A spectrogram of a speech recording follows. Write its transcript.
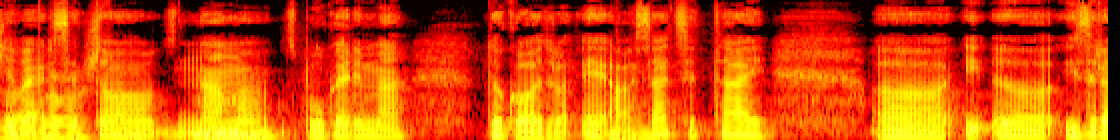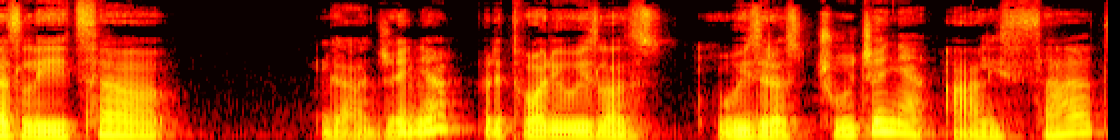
Zamisliva je zapravo se što... to nama Mm. s Bugarima dogodilo. E, a sad se taj uh, uh, izraz lica gađenja pretvorio u, izlaz, u izraz čuđenja, ali sad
